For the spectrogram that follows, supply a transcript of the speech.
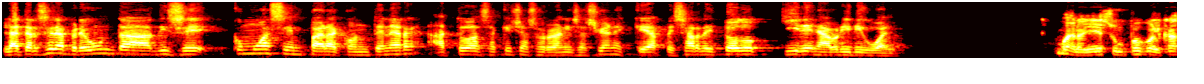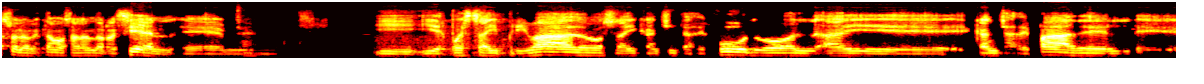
La tercera pregunta dice, ¿cómo hacen para contener a todas aquellas organizaciones que a pesar de todo quieren abrir igual? Bueno, y es un poco el caso de lo que estamos hablando recién. Em, y, después hay privados, hay canchitas de fútbol, hay eh, canchas de pádel, eh,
